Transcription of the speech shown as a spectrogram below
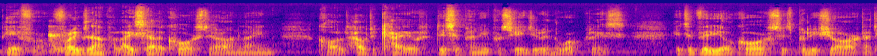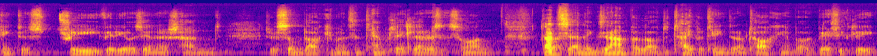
pay for. For example, I sell a course there online called How to Carry Out Disciplinary Procedure in the Workplace. It's a video course, it's pretty short. I think there's three videos in it and there's some documents and template letters and so on. That's an example of the type of thing that I'm talking about. Basically,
